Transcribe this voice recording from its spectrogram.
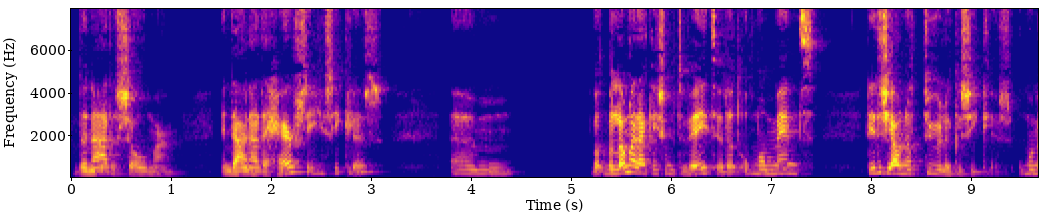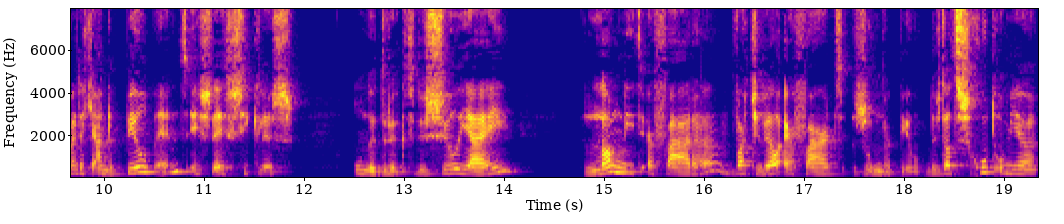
daarna de zomer en daarna de herfst in je cyclus. Um, wat belangrijk is om te weten, dat op het moment, dit is jouw natuurlijke cyclus. Op het moment dat je aan de pil bent, is deze cyclus onderdrukt. Dus zul jij lang niet ervaren wat je wel ervaart zonder pil. Dus dat is goed om je,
